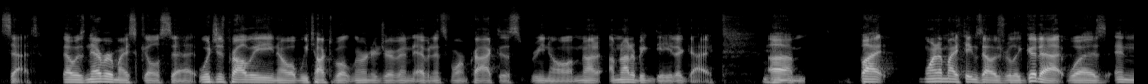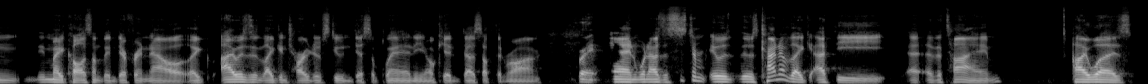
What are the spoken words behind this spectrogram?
set that was never my skill set which is probably you know we talked about learner driven evidence informed practice you know i'm not i'm not a big data guy mm-hmm. um, but one of my things i was really good at was and you might call it something different now like i was like in charge of student discipline you know kid does something wrong right and when i was a system it was it was kind of like at the at, at the time I was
